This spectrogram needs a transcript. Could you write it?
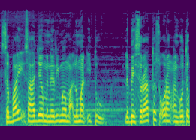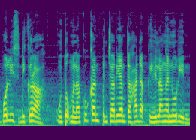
Sebaik sahaja menerima maklumat itu, lebih 100 orang anggota polis dikerah untuk melakukan pencarian terhadap kehilangan Nurin.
